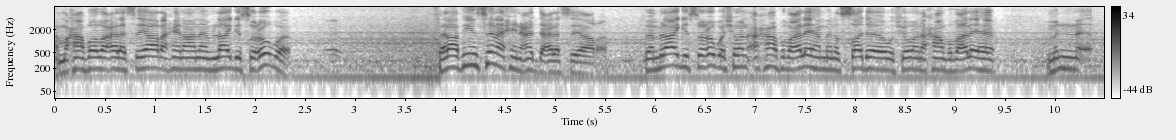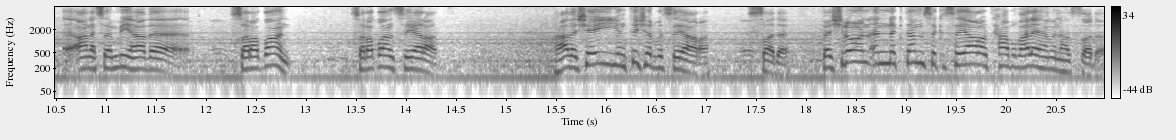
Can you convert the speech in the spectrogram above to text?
المحافظة على السيارة الحين أنا ملاقي صعوبة. 30 سنة الحين عدى على السيارة. فملاقي صعوبة شلون أحافظ عليها من الصدى وشلون أحافظ عليها من أنا أسميه هذا سرطان. سرطان السيارات. هذا شيء ينتشر بالسيارة الصدى. فشلون انك تمسك السيارة وتحافظ عليها من هالصدى؟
